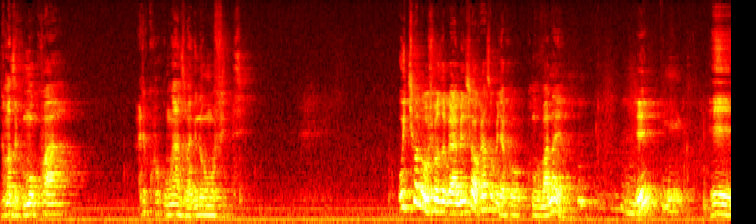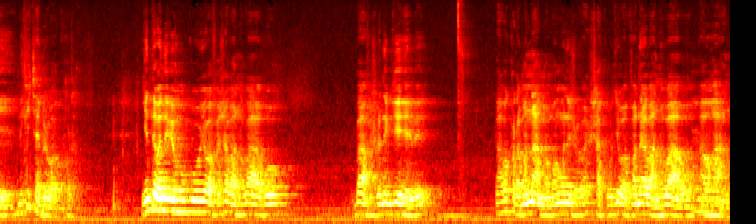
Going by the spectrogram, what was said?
namaze kumukwa ariko umwanzi wanjye ni we umufite. Ukibona ubushobozi bwa mbere icyo wakora si ukujya ku- kumuvanayo? Eh? Niki cya mbere wakora. Njye ndeba n'ibihugu iyo bafasha abantu babo bafashwe n'ibyihebe baba bakora amanama amanywa nijoro bashaka uburyo bavanayo abantu babo aho hantu.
